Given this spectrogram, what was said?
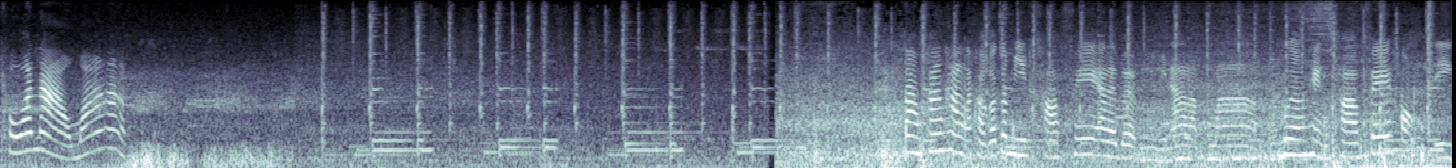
เพราะว่าหนาวมากตามข้างทางนะคะก็จะมีคาเฟ่อะไรแบบนี้น่ารักมาก เมืองแห่งคาเฟ่ของจริง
